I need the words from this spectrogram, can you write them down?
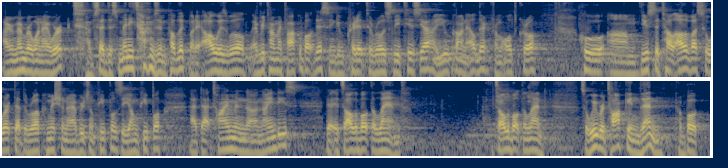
I remember when I worked, I've said this many times in public, but I always will every time I talk about this and give credit to Rose Letizia, a Yukon elder from Old Crow, who um, used to tell all of us who worked at the Royal Commission on Aboriginal Peoples, the young people at that time in the 90s, that it's all about the land. It's all about the land. So we were talking then about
